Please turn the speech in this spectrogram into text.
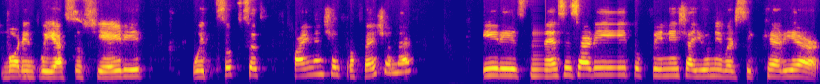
But if we associate it with success financial professional, it is necessary to finish a university career.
